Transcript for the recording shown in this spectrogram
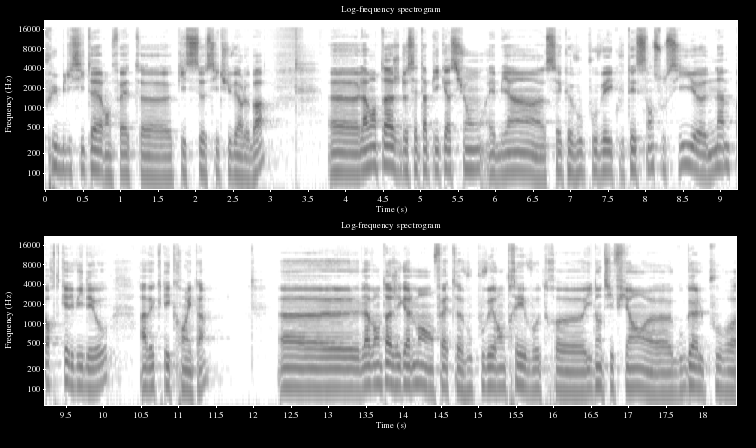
publicitaire en fait euh, qui se situe vers le bas. Euh, l'avantage de cette application, eh bien, c'est que vous pouvez écouter sans souci euh, n'importe quelle vidéo avec l'écran éteint. L'avantage également, en fait, vous pouvez rentrer votre identifiant Google pour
